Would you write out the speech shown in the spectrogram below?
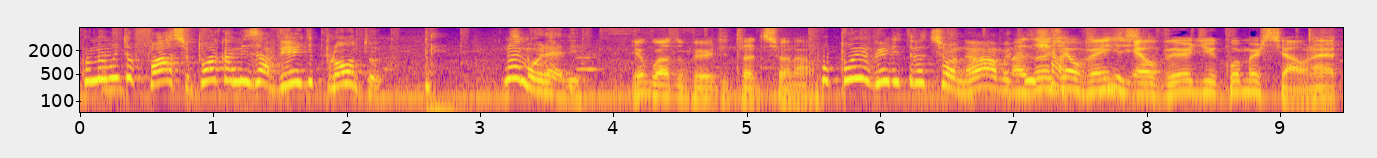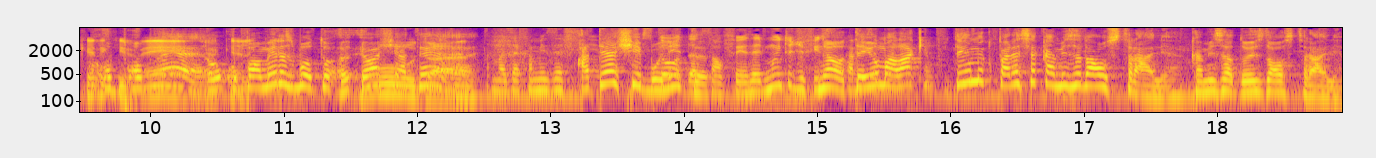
Como é muito fácil, põe a camisa verde e pronto. Não é, Morelli? Eu gosto do verde tradicional. Pô, Põe o verde tradicional, mas, Mas hoje é o, verde, é o verde comercial, né? Aquele O, que o- vem. é, o- o Palmeiras que botou. Eu achei muda. até. Mas a camisa é feia. Até achei Mas bonita. Todas são feias. É muito difícil. Não, tem uma lá bonita. que. Tem uma que parece a camisa da Austrália. Camisa 2 da Austrália.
